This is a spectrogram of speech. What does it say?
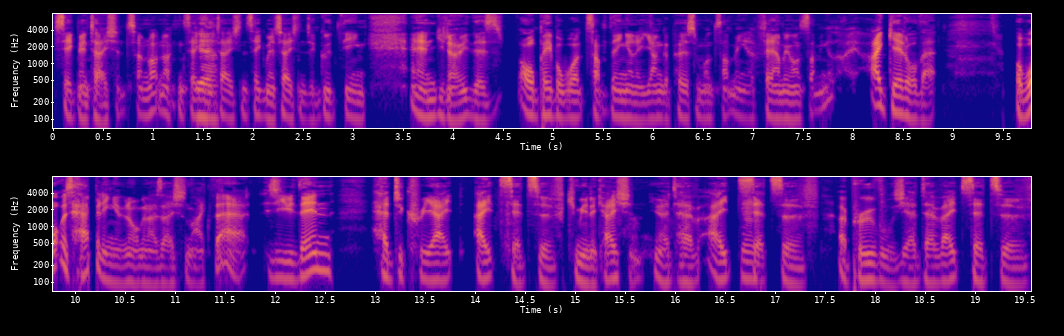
segmentation. So I'm not knocking segmentation. Yeah. Segmentation is a good thing. And, you know, there's old people want something and a younger person wants something and a family wants something. I, I get all that. But what was happening in an organization like that is you then had to create eight sets of communication. You had to have eight mm. sets of approvals. You had to have eight sets of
